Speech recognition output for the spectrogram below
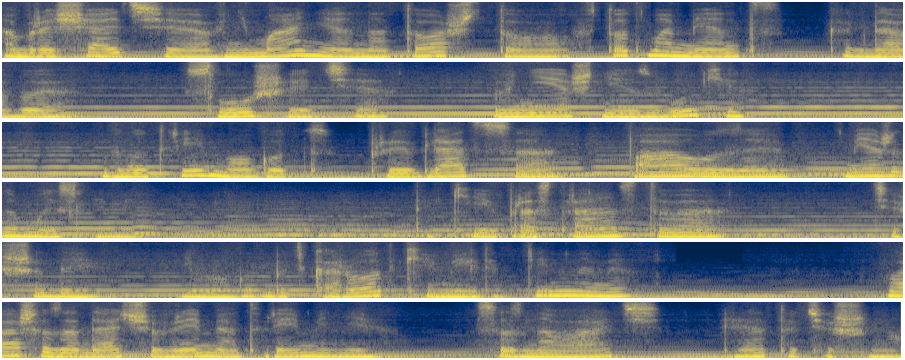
Обращайте внимание на то, что в тот момент, когда вы слушаете внешние звуки, внутри могут проявляться паузы между мыслями. Такие пространства тишины не могут быть короткими или длинными – Ваша задача время от времени сознавать эту тишину.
